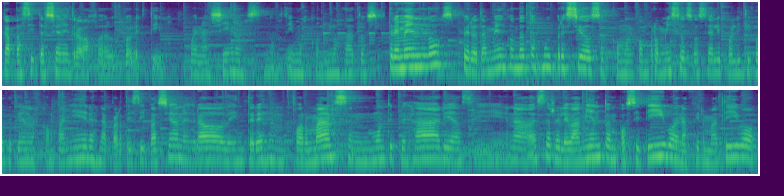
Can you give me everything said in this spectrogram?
capacitación y trabajo del colectivo. Bueno, allí nos, nos, dimos con unos datos tremendos, pero también con datos muy preciosos, como el compromiso social y político que tienen las compañeras, la participación, el grado de interés en formarse en múltiples áreas y nada, ese relevamiento en positivo, en afirmativo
